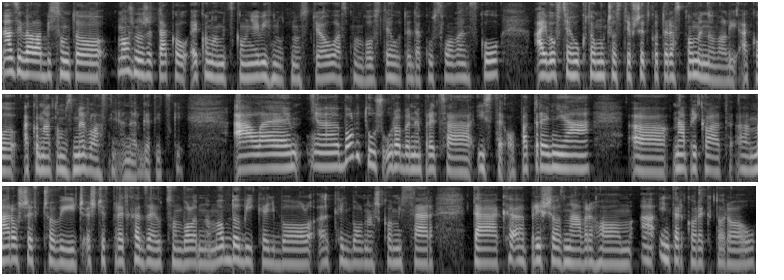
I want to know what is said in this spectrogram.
Nazývala by som to možno, že takou ekonomickou nevyhnutnosťou, aspoň vo vzťahu teda ku Slovensku, aj vo vzťahu k tomu, čo ste všetko teraz pomenovali, ako, ako na tom sme vlastne energeticky. Ale e, boli tu už urobené predsa isté opatrenia. E, napríklad Maro Ševčovič ešte v predchádzajúcom volebnom období, keď bol, keď bol náš komisár, tak prišiel s návrhom interkorektorov,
